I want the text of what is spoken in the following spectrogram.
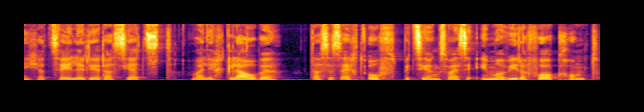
Ich erzähle dir das jetzt, weil ich glaube, dass es echt oft bzw. immer wieder vorkommt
